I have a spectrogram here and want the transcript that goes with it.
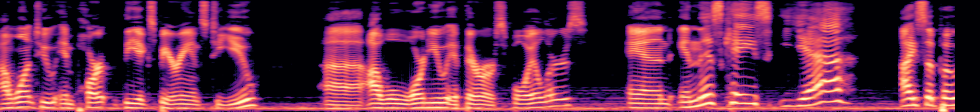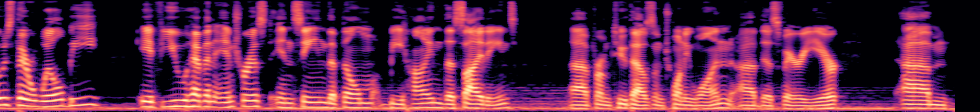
I want to impart the experience to you. Uh, I will warn you if there are spoilers. And in this case, yeah, I suppose there will be if you have an interest in seeing the film Behind the Sightings uh, from 2021, uh, this very year. Um,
